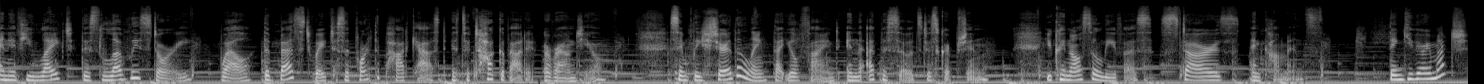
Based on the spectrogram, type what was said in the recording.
And if you liked this lovely story, well, the best way to support the podcast is to talk about it around you. Simply share the link that you'll find in the episode's description. You can also leave us stars and comments. Thank you very much,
